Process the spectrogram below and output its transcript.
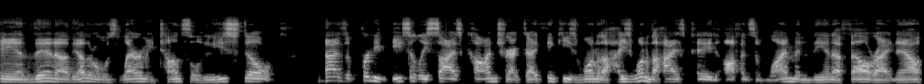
And then uh, the other one was Laremy Tunsil, who he's still has a pretty decently sized contract. I think he's one of the he's one of the highest paid offensive linemen in the NFL right now.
